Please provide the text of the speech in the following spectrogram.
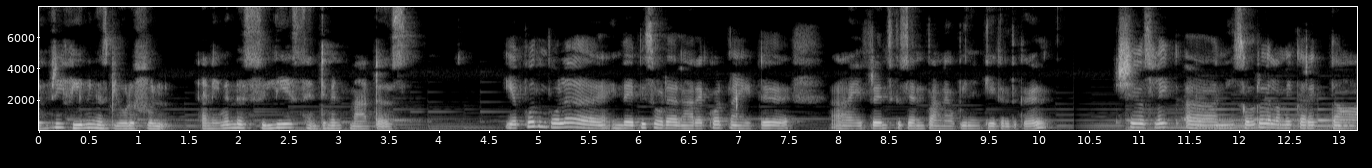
every feeling is beautiful and even the silliest sentiment matters எப்போதும் போல் இந்த எபிசோடை நான் ரெக்கார்ட் பண்ணிவிட்டு என் ஃப்ரெண்ட்ஸ்க்கு சென்ட் பண்ணேன் ஒப்பீனியன் கேட்குறதுக்கு ஷி வாஸ் லைக் நீ சொல்கிறது எல்லாமே கரெக்ட் தான்.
